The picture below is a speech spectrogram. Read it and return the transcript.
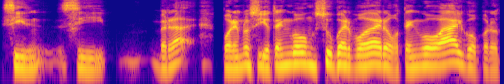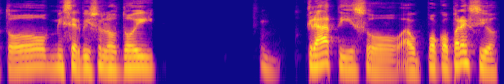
Si, si, ¿verdad? Por ejemplo, si yo tengo un superpoder o tengo algo, pero todos mis servicios los doy gratis o a un poco precio,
